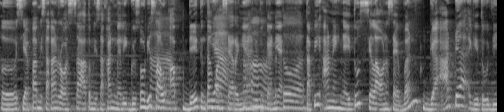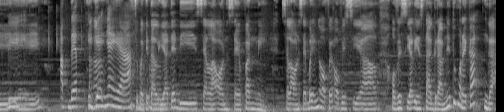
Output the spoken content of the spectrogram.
eh, siapa misalkan Rosa atau misalkan Melly Guslow dia selalu update tentang Ya, konsernya heeh, gitu kan ya. betul. Tapi anehnya itu Sheila on Seven nggak ada gitu di, Update IG-nya ya. coba kita lihat ya di Sheila on Seven nih. Sheila on Seven ini off- official official Instagramnya tuh mereka nggak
